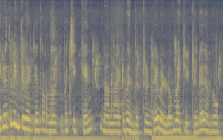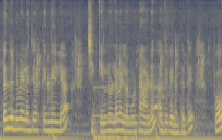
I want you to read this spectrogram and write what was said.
ഇരുപത് മിനിറ്റ് കഴിഞ്ഞ് തുറന്ന് നോക്കിയപ്പോൾ ചിക്കൻ നന്നായിട്ട് വെന്തിട്ടുണ്ട് വെള്ളവും വറ്റിയിട്ടുണ്ട്. നമ്മൾ ഒട്ടും തന്നെ വെള്ളം ചേർത്തിരുന്നില്ല. ചിക്കനിലുള്ള വെള്ളം കൊണ്ടാണ് അത് വെന്തത്. അപ്പോൾ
